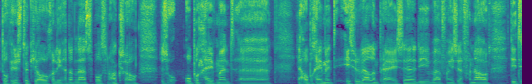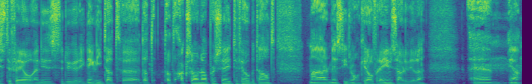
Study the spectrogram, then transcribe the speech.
toch weer een stukje hoger liggen dan het laatste bod van AXO. Dus op een gegeven moment, ja, op een gegeven moment is er wel een prijs hè, die, waarvan je zegt van nou, dit is te veel en dit is te duur. Ik denk niet dat, dat, dat AXO nou per se te veel betaalt, maar mensen die er nog een keer overheen zouden willen. ja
